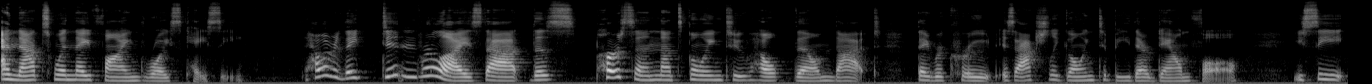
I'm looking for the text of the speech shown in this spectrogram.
And that's when they find Royce Casey. However, they didn't realize that this person that's going to help them, that they recruit, is actually going to be their downfall. You see,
